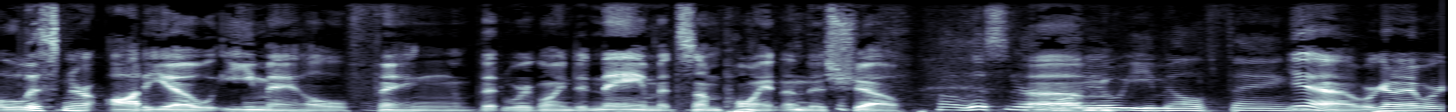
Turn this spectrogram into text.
listener audio email thing that we're going to name at some point in this show. A listener Um, audio email thing. yeah, we're gonna we're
